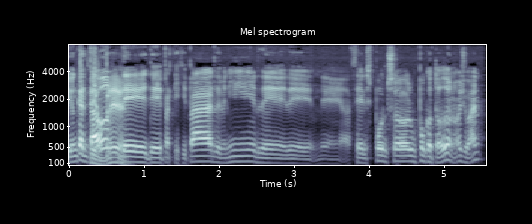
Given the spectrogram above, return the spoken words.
Yo encantado de, participar, de venir, de, de hacer sponsor, un poco todo, ¿no, Joan?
